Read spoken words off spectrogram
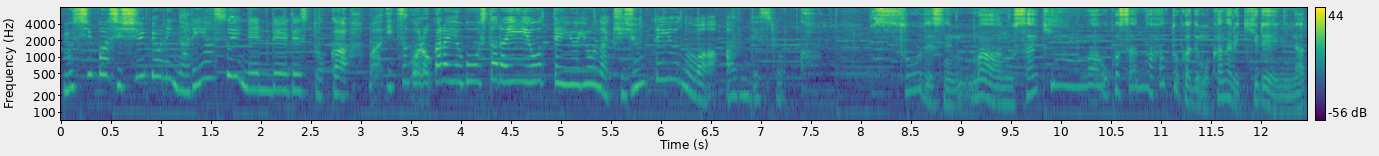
虫歯歯周病になりやすい年齢ですとか、まあ、いつ頃から予防したらいいよっていうような基準っていうのはあるんでしょうか？そうですね。まああの最近はお子さんの歯とかでもかなり綺麗になっ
